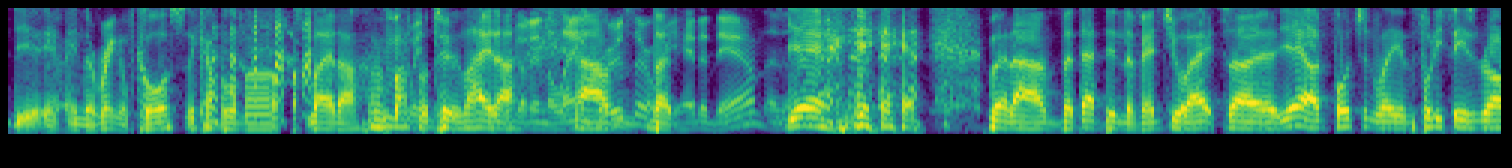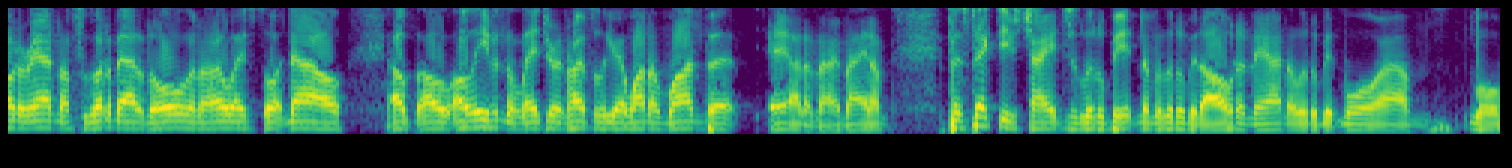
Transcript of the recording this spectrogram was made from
yeah, in the ring, of course. A couple of months later, a month or two later. Got in a Land Um, Cruiser but and we headed down. and- yeah, but um, but that didn't eventuate. So yeah, unfortunately, the footy season rolled around and I forgot about it all. And I always thought, no, I'll, I'll, I'll even the ledger and hopefully go one on one. But yeah, I don't know, mate. I'm, perspective's changed a little bit, and I'm a little bit older now and a little bit more um, more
